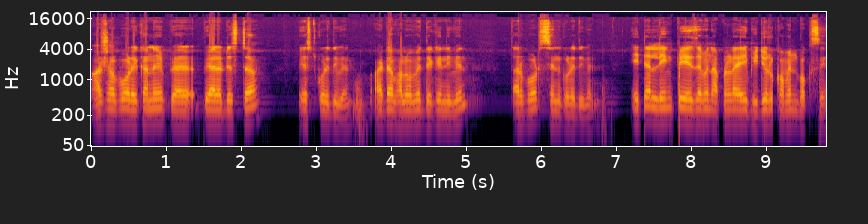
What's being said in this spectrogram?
আসার পর এখানে পেয়ার অ্যাড্রেসটা পেস্ট করে দিবেন। আর এটা ভালোভাবে দেখে নেবেন তারপর সেন্ড করে দিবেন। এটার লিঙ্ক পেয়ে যাবেন আপনারা এই ভিডিওর কমেন্ট বক্সে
